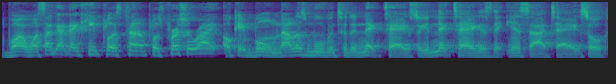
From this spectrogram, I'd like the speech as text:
Boy, once I got that heat plus time plus pressure right, okay, boom. Now let's move into the neck tag. So your neck tag is the inside tag. So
